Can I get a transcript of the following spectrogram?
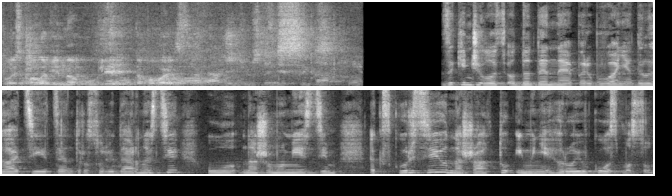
То есть половина углей добывается здесь. Закінчилось одноденне перебування делегації Центру солідарності у нашому місті екскурсією на шахту імені Героїв Космосу,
